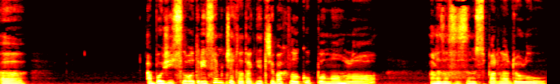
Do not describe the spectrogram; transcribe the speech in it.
Eh, a boží slovo, který jsem četla, tak mě třeba chvilku pomohlo, ale zase jsem spadla dolů.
